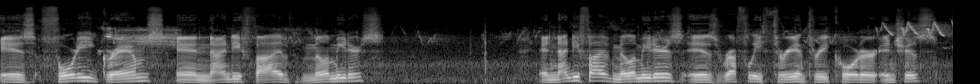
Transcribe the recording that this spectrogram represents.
is 40 grams and 95 millimeters. And 95 millimeters is roughly three and three quarter inches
